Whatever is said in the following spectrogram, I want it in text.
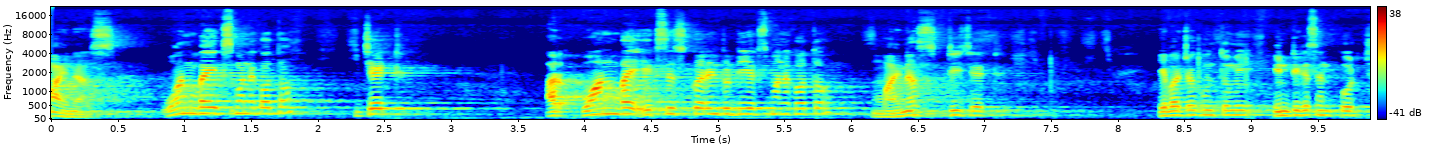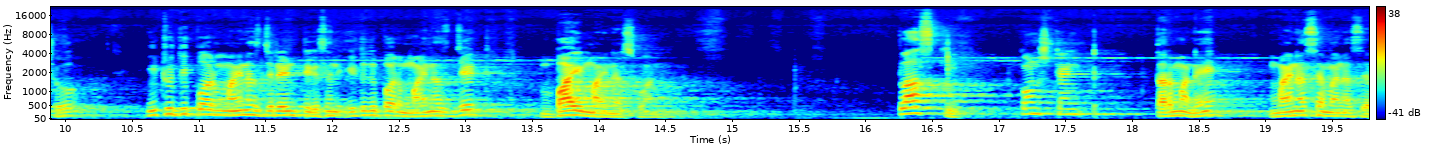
minus one by x মানে কত? জেড আর one by x square into dx মানে কত? মাইনাস ডিজেড এবার যখন তুমি ইন্টিগ্রেশন করছ e to the power minus z integration e to the power minus z by minus one plus কি কনস্ট্যান্ট তার মানে মাইনাসে মাইনাসে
